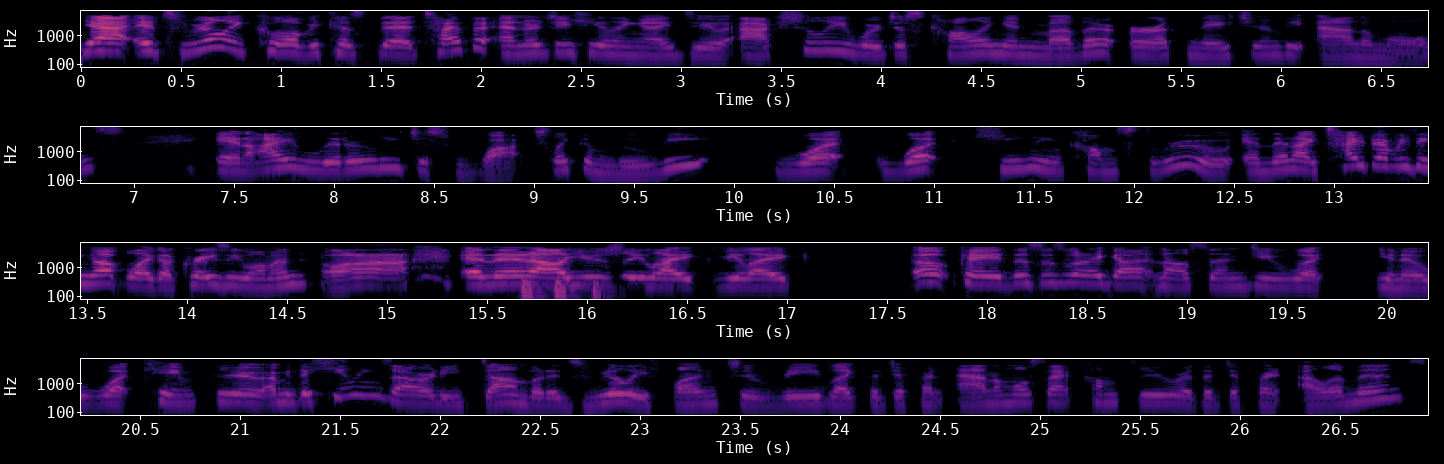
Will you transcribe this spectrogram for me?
Yeah, it's really cool because the type of energy healing I do, actually, we're just calling in Mother Earth, nature, and the animals. And I literally just watch like a movie what what healing comes through and then I type everything up like a crazy woman ah, and then I'll usually like be like okay this is what I got and I'll send you what you know what came through I mean the healing's already done but it's really fun to read like the different animals that come through or the different elements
